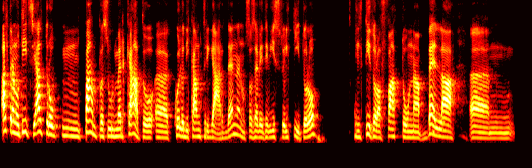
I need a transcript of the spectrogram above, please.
Altra notizia, altro mh, pump sul mercato, eh, quello di Country Garden, non so se avete visto il titolo, il titolo ha fatto una bella um,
